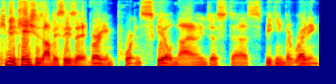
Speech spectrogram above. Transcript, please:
Communications obviously is a very important skill, not only just uh, speaking but writing.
